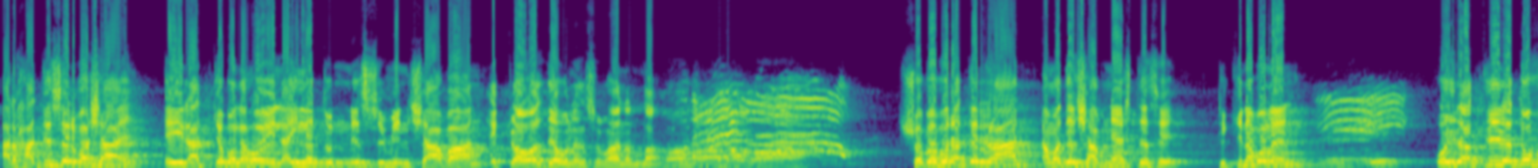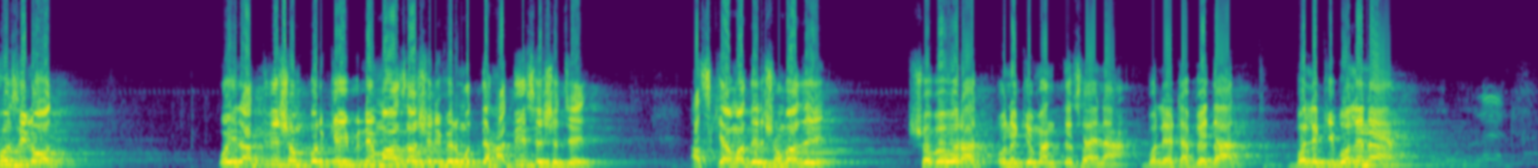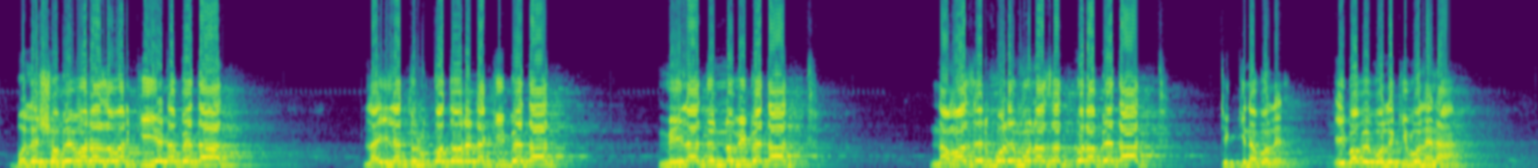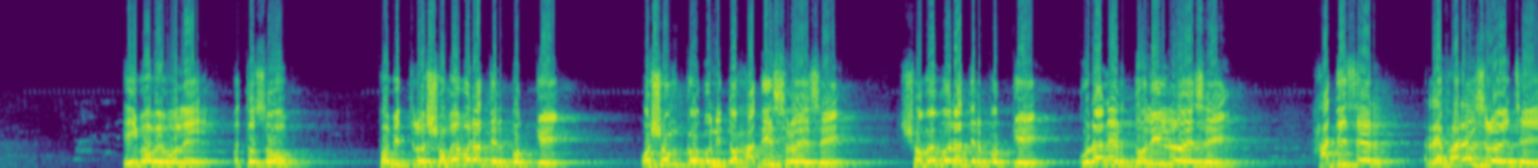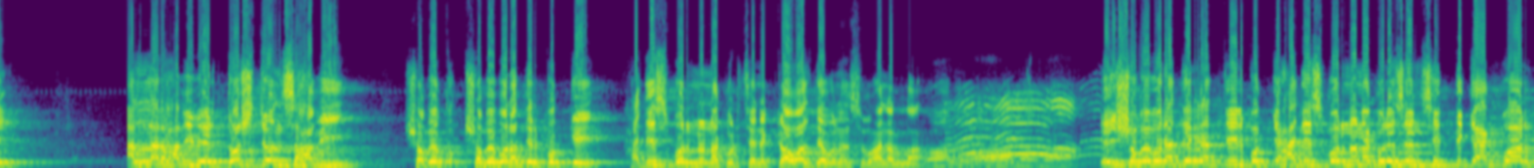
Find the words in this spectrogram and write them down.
আর হাদিসের ভাষায় এই রাতকে বলা হয় লাইলাতুন নিসমিন শাবান। একটু আওয়াজ দিয়ে বলেন, সুবহানাল্লাহ। শবে বরাতের রাত আমাদের সামনে আসতেছে। ঠিক কিনা বলেন? ওই রাত্রির এত ফজিলত। ওই রাত্রি সম্পর্কে ইবনে মাজা শরীফের মধ্যে হাদিস এসেছে। আজকে আমাদের সমাজে শবে বরাত অনেকে মানতে চায় না। বলে এটা বেদাত। বলে কি বলে না? বলে, শবে বরাত আবার কি? এটা বেদাত। লাইলাতুল কদর, এটা কি বেদাত? মিলাদুন নবী বেদাত। নামাজের পরে মোনাজাত করা বেদাত। ঠিক কিনা বলেন? এইভাবে বলে কি বলে না? এইভাবে বলে, অথচ পবিত্র শবে বরাতের পক্ষে অসংখ্য গণিত হাদিস রয়েছে। শবে বরাতের পক্ষে কোরআনের দলিল রয়েছে। হাদিসের রেফারেন্স রয়েছে। আল্লাহর হাবিবের জন সাহাবি সবে সবে বরাতের পক্ষে হাদিস বর্ণনা করছেন একটু আওয়াজ দিয়ে বলেন সুবহান আল্লাহ এই শবে বরাতের রাত্রির পক্ষে হাদিস বর্ণনা করেছেন সিদ্দিকে আকবর।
